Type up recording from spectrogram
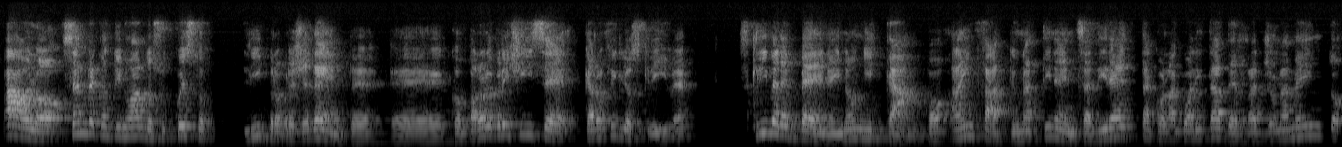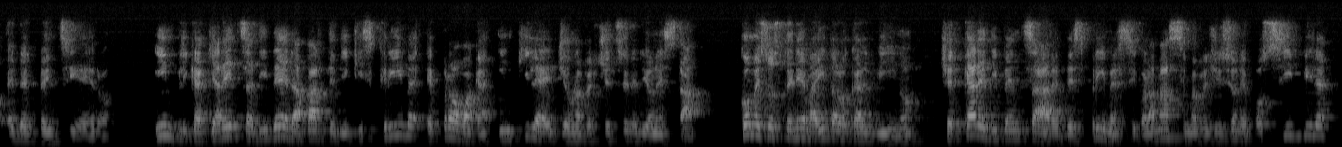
Paolo, sempre continuando su questo libro precedente, eh, con parole precise, caro figlio scrive Scrivere bene in ogni campo ha infatti un'attinenza diretta con la qualità del ragionamento e del pensiero implica chiarezza di idee da parte di chi scrive e provoca in chi legge una percezione di onestà. Come sosteneva Italo Calvino, cercare di pensare ed esprimersi con la massima precisione possibile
